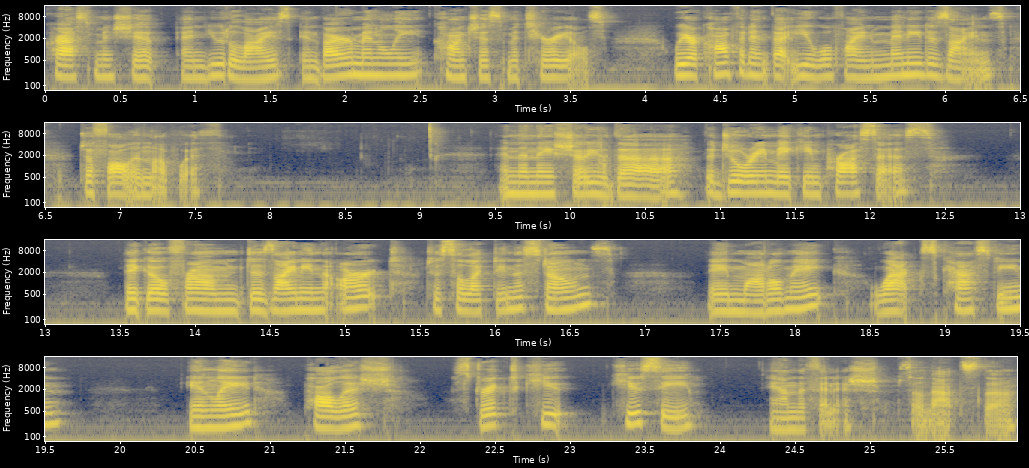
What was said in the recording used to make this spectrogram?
craftsmanship, and utilize environmentally conscious materials. We are confident that you will find many designs to fall in love with. And then they show you the, the jewelry making process. They go from designing the art to selecting the stones. They model make, wax casting, inlaid, polish, strict Q, QC, and the finish. So that's the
